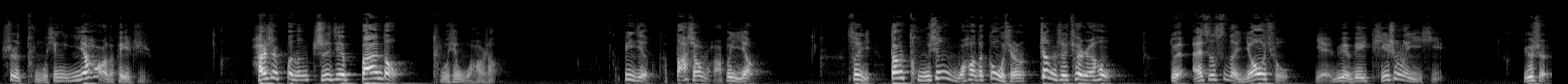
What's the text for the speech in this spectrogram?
是土星一号的配置，还是不能直接搬到土星五号上。毕竟它大小码不一样，所以当土星五号的构型正式确认后，对 S 四的要求也略微提升了一些。于是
